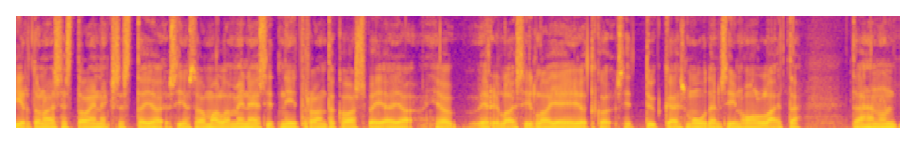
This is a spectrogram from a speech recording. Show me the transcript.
irtonaisesta aineksesta ja siinä samalla menee sitten niitä rantakasveja ja, ja erilaisia lajeja, jotka sitten tykkäisi muuten siinä olla. Että Tämähän on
